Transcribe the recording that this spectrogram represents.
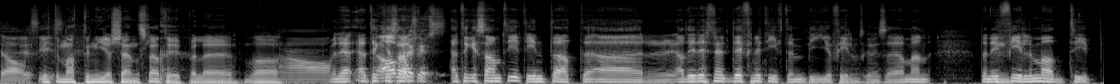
Ja. precis. Lite matinékänsla typ, eller vad? Ja. Men jag, jag, tycker ja, men det... jag tycker samtidigt inte att det är... Ja, det är definitivt en biofilm ska vi säga, men... Den är mm. filmad typ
